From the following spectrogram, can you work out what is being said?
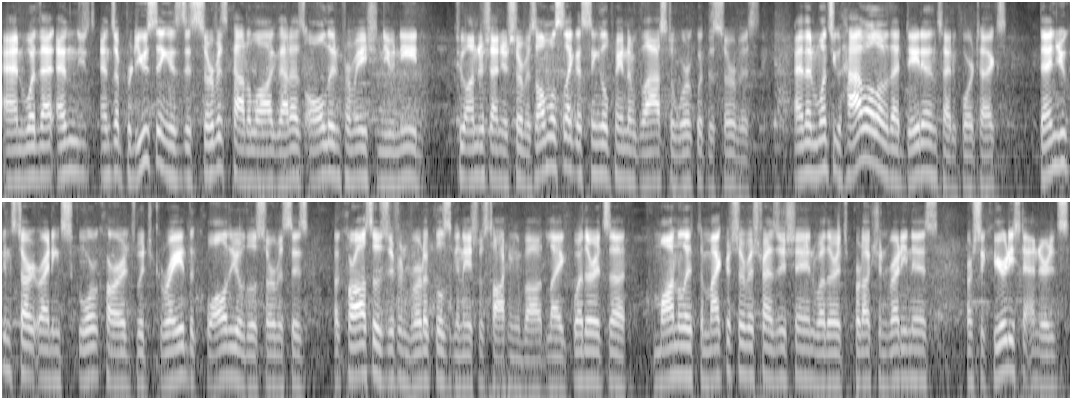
and what that ends up producing is this service catalog that has all the information you need to understand your service, almost like a single pane of glass to work with the service. And then once you have all of that data inside Cortex, then you can start writing scorecards which grade the quality of those services across those different verticals Ganesh was talking about, like whether it's a monolith to microservice transition, whether it's production readiness or security standards,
